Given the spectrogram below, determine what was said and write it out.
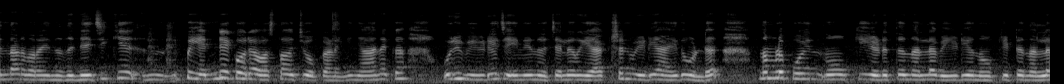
എന്താണ് പറയുന്നത് നെജിക്ക് ഇപ്പം എന്റെയൊക്കെ ഒരു അവസ്ഥ വെച്ച് നോക്കുകയാണെങ്കിൽ ഞാനൊക്കെ ഒരു വീഡിയോ ചെയ്യുന്നതെന്ന് വെച്ചാൽ റിയാക്ഷൻ വീഡിയോ ആയതുകൊണ്ട് നമ്മൾ പോയി നോക്കി എടുത്ത് നല്ല വീഡിയോ നോക്കിയിട്ട് നല്ല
